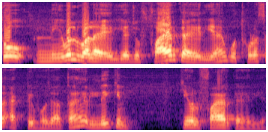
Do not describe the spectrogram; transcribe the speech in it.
तो नेवल वाला एरिया जो फायर का एरिया है, वो थोड़ा सा एक्टिव हो जाता है, लेकिन केवल फायर का एरिया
